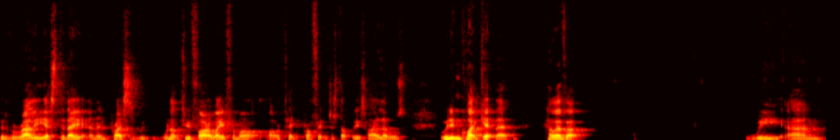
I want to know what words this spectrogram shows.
bit of a rally yesterday, and then prices we, we're not too far away from our, our take profit, just up at these higher levels. But we didn't quite get there. However, we um,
